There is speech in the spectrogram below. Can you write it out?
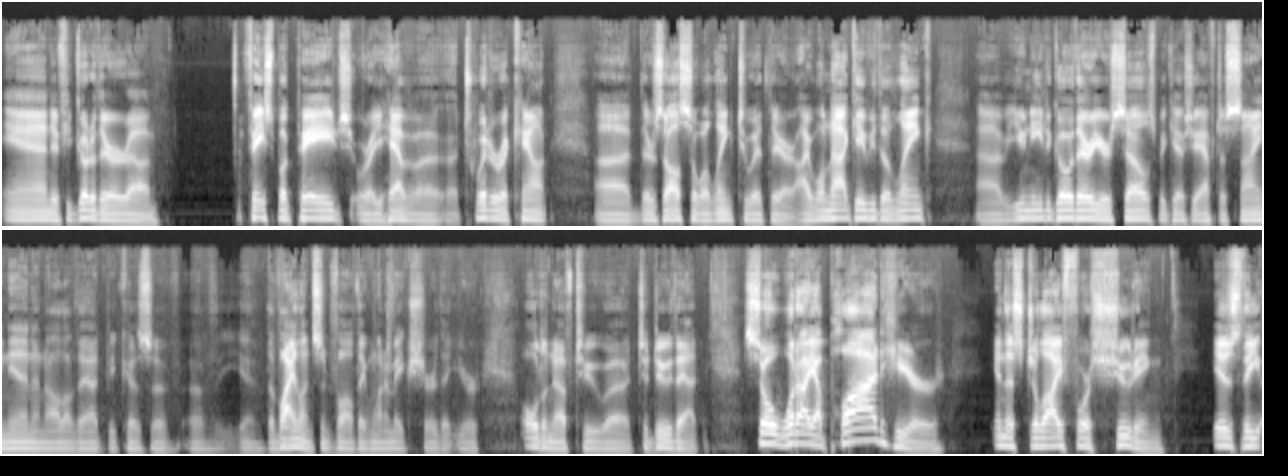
And if you go to their uh, Facebook page or you have a, a Twitter account, uh, there's also a link to it there. I will not give you the link. Uh, you need to go there yourselves because you have to sign in and all of that because of, of the uh, the violence involved. They want to make sure that you're old enough to uh, to do that. So what I applaud here in this July 4th shooting is the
